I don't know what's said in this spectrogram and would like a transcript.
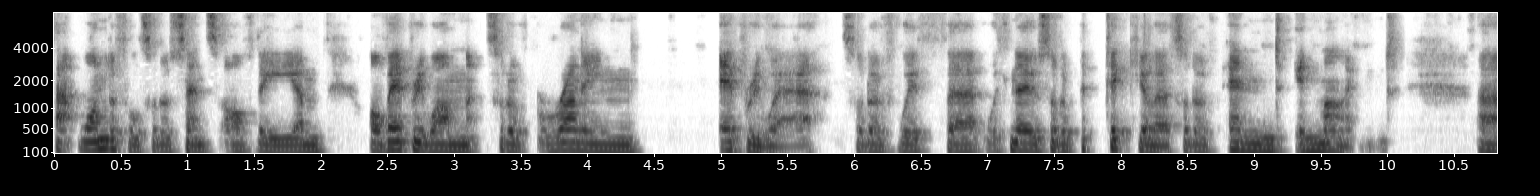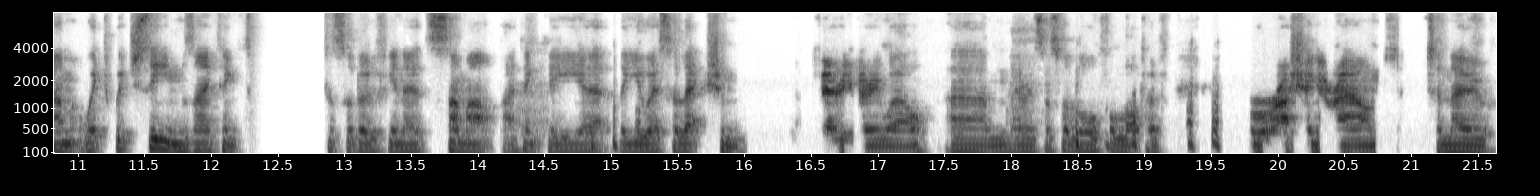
that wonderful sort of sense of the um, of everyone sort of running everywhere, sort of with uh, with no sort of particular sort of end in mind, um, which which seems, I think, to sort of you know sum up, I think the uh, the U.S. election very very well. Um, there is a sort of awful lot of rushing around to no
